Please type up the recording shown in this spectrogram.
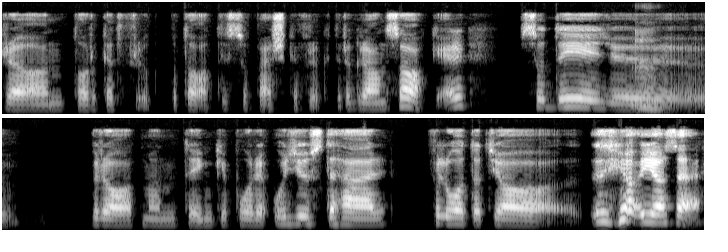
frön, torkad frukt, potatis och färska frukter och grönsaker. Så det är ju bra att man tänker på det. Och just det här, förlåt att jag, jag, jag så här,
